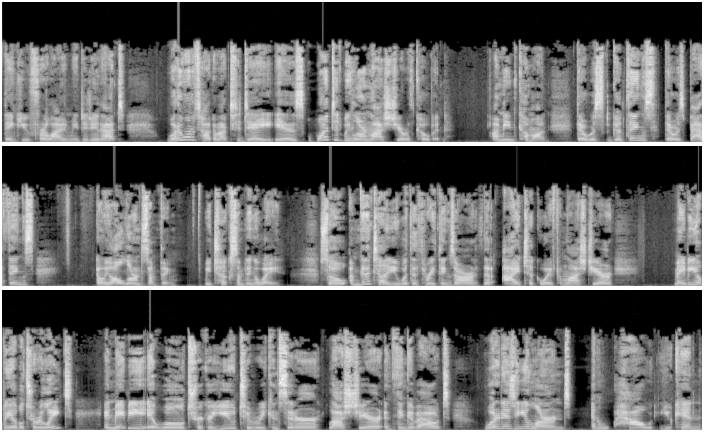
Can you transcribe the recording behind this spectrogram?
thank you for allowing me to do that. What I want to talk about today is what did we learn last year with COVID? I mean, come on. There was good things, there was bad things, and we all learned something. We took something away. So I'm going to tell you what the three things are that I took away from last year. Maybe you'll be able to relate and maybe it will trigger you to reconsider last year and think about what it is that you learned and how you can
